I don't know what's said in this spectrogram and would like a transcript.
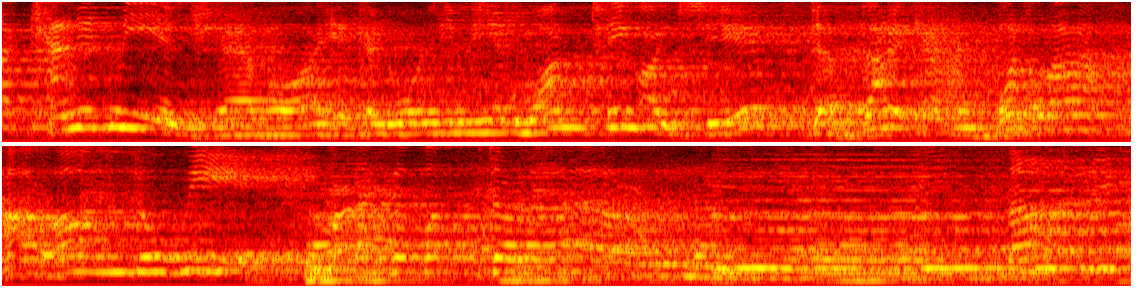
what can it mean? Yeah, boy, it can only mean one thing, I'd say. The Barracka and Buttera are on the way. Barracka butter on the Barracka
